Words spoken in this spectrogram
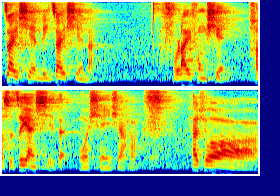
在线李在线呢，福来丰县，他是这样写的，我想一下哈，他说：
